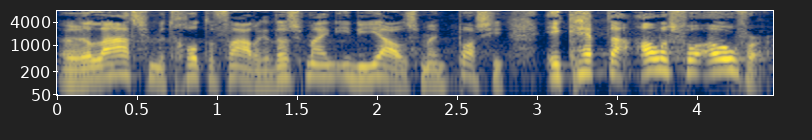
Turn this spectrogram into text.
een relatie met God de Vader. Dat is mijn ideaal, dat is mijn passie. Ik heb daar alles voor over.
